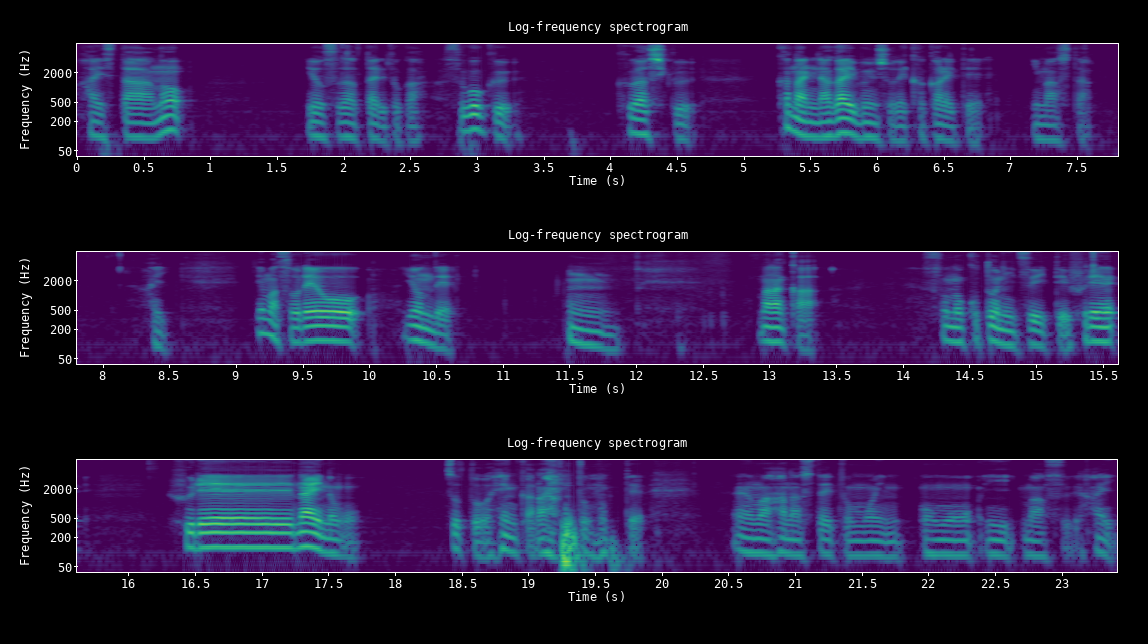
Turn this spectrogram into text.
ハイスターの様子だったりとかすごく詳しくかなり長い文章で書かれていました。はい、でまあそれを読んでうんまあなんかそのことについて触れ触れないのもちょっと変かなと思って、え、まあ話したいと思い思います。はい、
